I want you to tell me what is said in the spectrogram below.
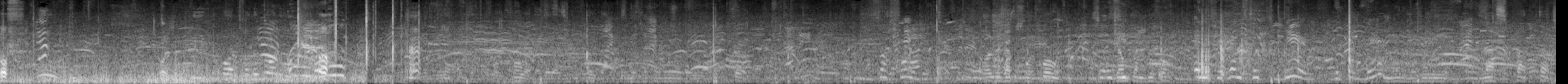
Off. Oh. Always have to fall forward. Jump and go forward. and if your hands take there, take there. Last part touch.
